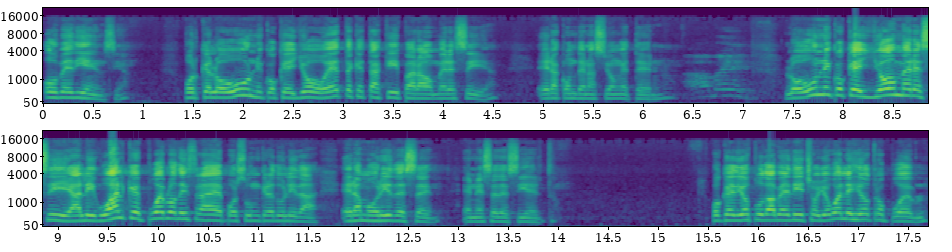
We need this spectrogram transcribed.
obediencia. Porque lo único que yo, este que está aquí parado, merecía era condenación eterna. Lo único que yo merecía, al igual que el pueblo de Israel por su incredulidad, era morir de sed en ese desierto. Porque Dios pudo haber dicho, yo voy a elegir otro pueblo.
